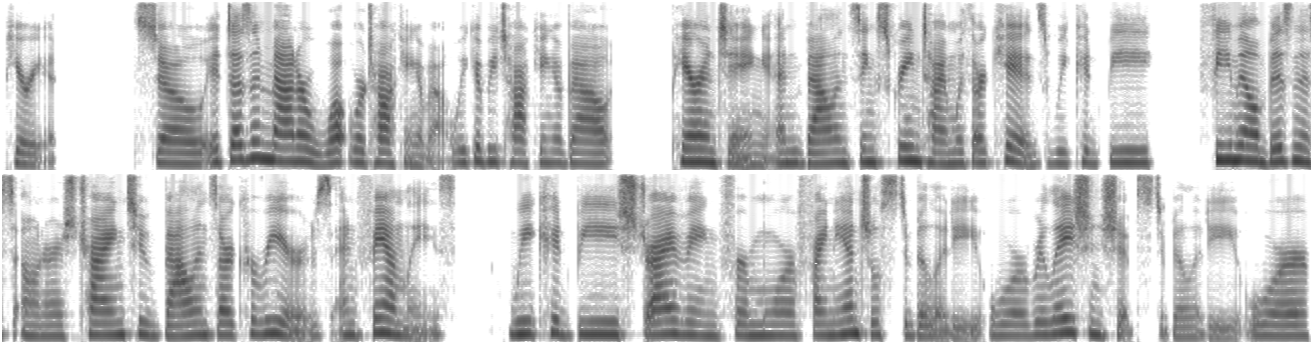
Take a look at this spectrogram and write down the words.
period. So it doesn't matter what we're talking about. We could be talking about parenting and balancing screen time with our kids. We could be female business owners trying to balance our careers and families. We could be striving for more financial stability or relationship stability or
